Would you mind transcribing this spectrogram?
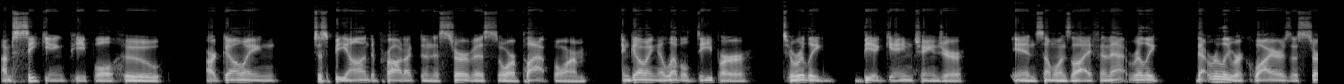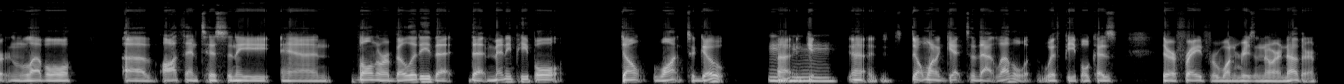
I'm seeking people who are going just beyond a product and a service or a platform and going a level deeper to really be a game changer in someone's life. And that really that really requires a certain level of authenticity and vulnerability that that many people don't want to go uh, mm-hmm. get, uh, don't want to get to that level with, with people because they're afraid for one reason or another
